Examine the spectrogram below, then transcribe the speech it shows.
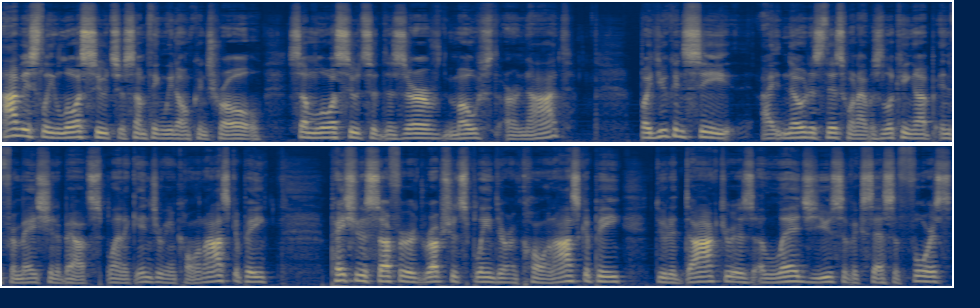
obviously, lawsuits are something we don't control. Some lawsuits are deserved, most are not. But you can see, I noticed this when I was looking up information about splenic injury and colonoscopy. Patient who suffered ruptured spleen during colonoscopy due to doctor's alleged use of excessive force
